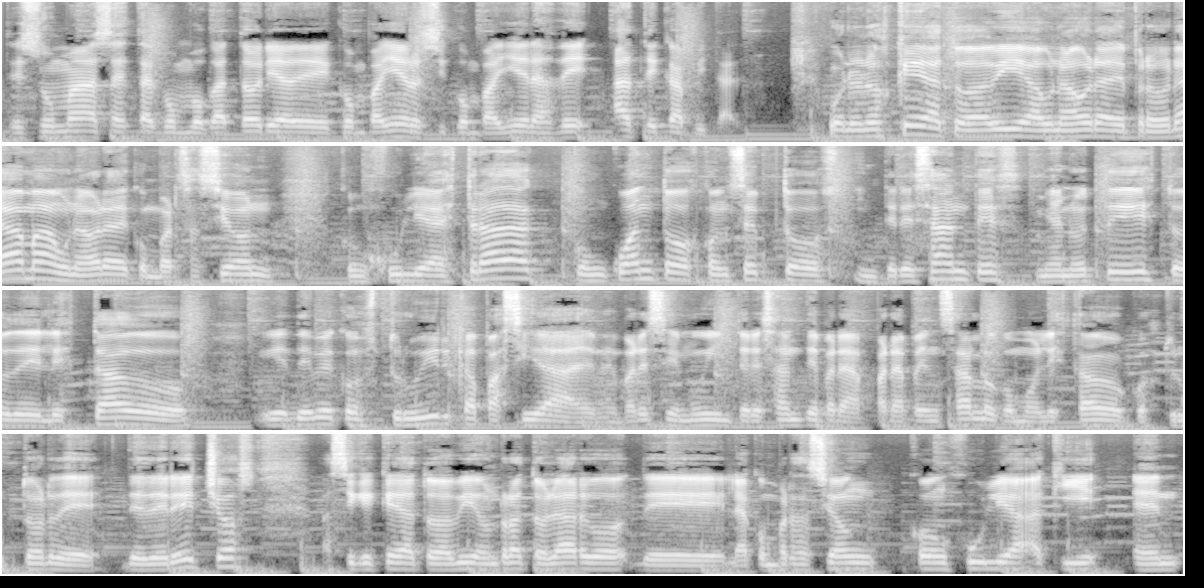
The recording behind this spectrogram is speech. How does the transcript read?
Te sumás a esta convocatoria de compañeros y compañeras de AT Capital. Bueno, nos queda todavía una hora de programa, una hora de conversación con Julia Estrada, con cuántos conceptos interesantes. Me anoté esto del Estado debe construir capacidades. Me parece muy interesante para, pensarlo como el Estado constructor de, derechos. Así que queda todavía un rato largo de la conversación con Julia aquí en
